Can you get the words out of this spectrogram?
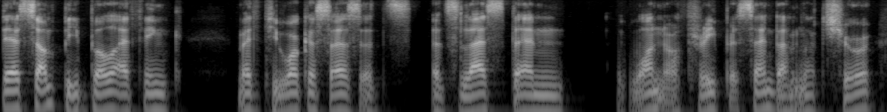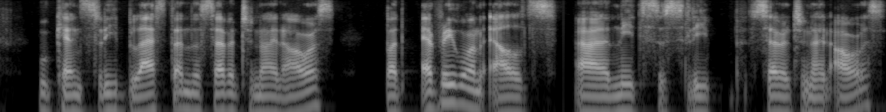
There's some people. I think Matthew Walker says it's it's less than one or three percent. I'm not sure who can sleep less than the seven to nine hours, but everyone else uh, needs to sleep seven to nine hours.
